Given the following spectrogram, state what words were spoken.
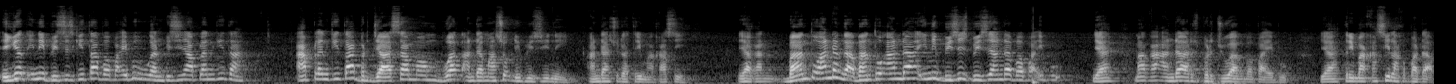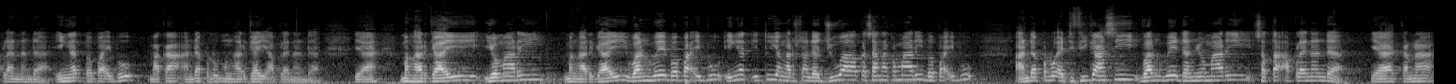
Ingat ini bisnis kita Bapak Ibu bukan bisnis upline kita. Upline kita berjasa membuat Anda masuk di bisnis ini. Anda sudah terima kasih. Ya kan? Bantu Anda nggak bantu Anda, ini bisnis-bisnis Anda Bapak Ibu. Ya, maka Anda harus berjuang Bapak Ibu. Ya, terima kasihlah kepada upline Anda. Ingat Bapak Ibu, maka Anda perlu menghargai upline Anda. Ya, menghargai Yomari, menghargai One Way Bapak Ibu. Ingat itu yang harus Anda jual ke sana kemari Bapak Ibu. Anda perlu edifikasi One Way dan Yomari serta upline Anda. Ya, karena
